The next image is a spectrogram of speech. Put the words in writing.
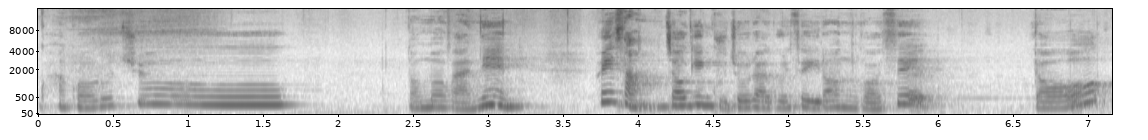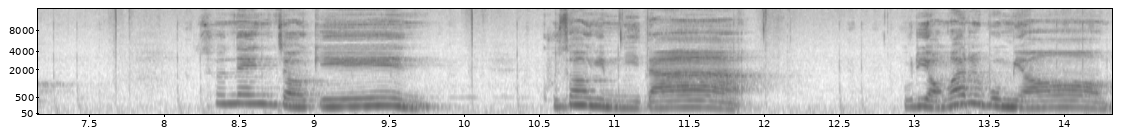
과거로 쭉 넘어가는 회상적인 구조라고 해서 이런 것을 역 순행적인 구성입니다. 우리 영화를 보면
